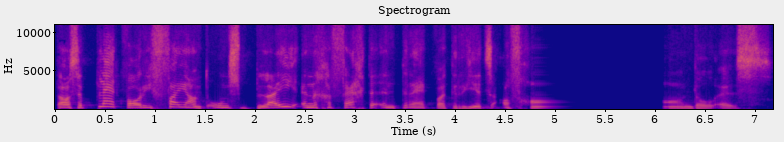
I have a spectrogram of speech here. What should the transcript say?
Daar's 'n plek waar die vyand ons bly in gevegte intrek wat reeds afgehandel is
